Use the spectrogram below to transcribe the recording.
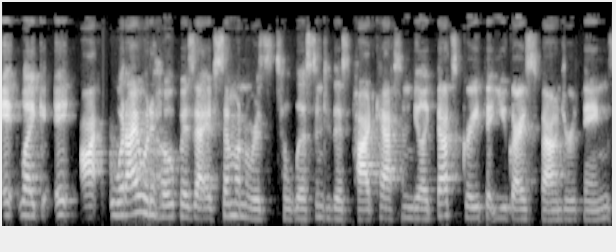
it like it I, what i would hope is that if someone was to listen to this podcast and be like that's great that you guys found your things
